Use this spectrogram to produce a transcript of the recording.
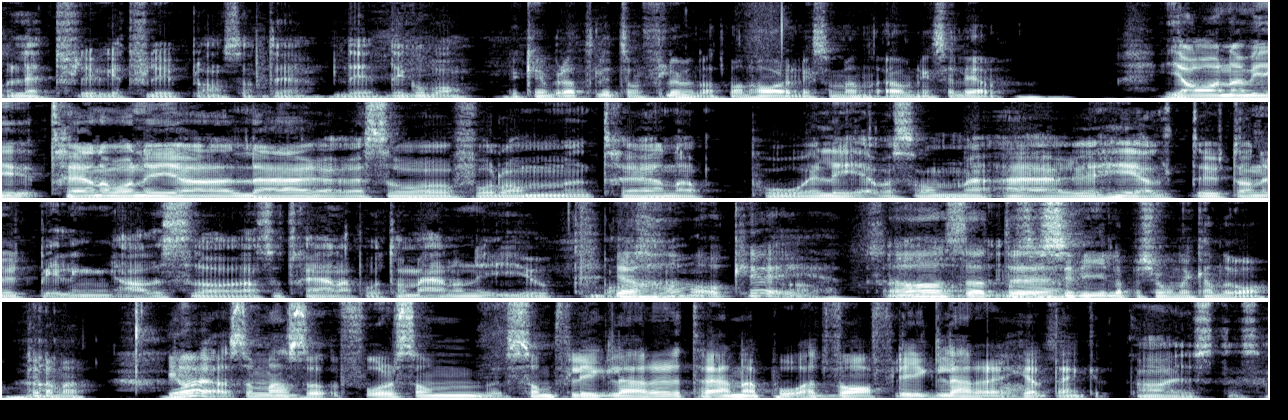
och lättflyget flygplan, så att det, det, det går bra. Du kan ju berätta lite om flun, att man har liksom en övningselev. Ja, när vi tränar våra nya lärare så får de träna på elever som är helt utan utbildning alls. Alltså träna på att ta med någon ny upp. Jaha, så. okej. Ja, så att... Alltså, eh, civila personer kan det vara, till och med. Ja, ja, som man så får som, som flyglärare träna på att vara flyglärare helt enkelt. Ja, just det. Så.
